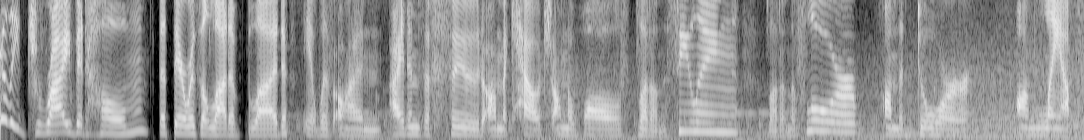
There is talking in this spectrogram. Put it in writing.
really drive it home that there was a lot of blood. It was on items of food, on the couch, on the walls, Blood on the ceiling, blood on the floor. on the door, on lamps.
